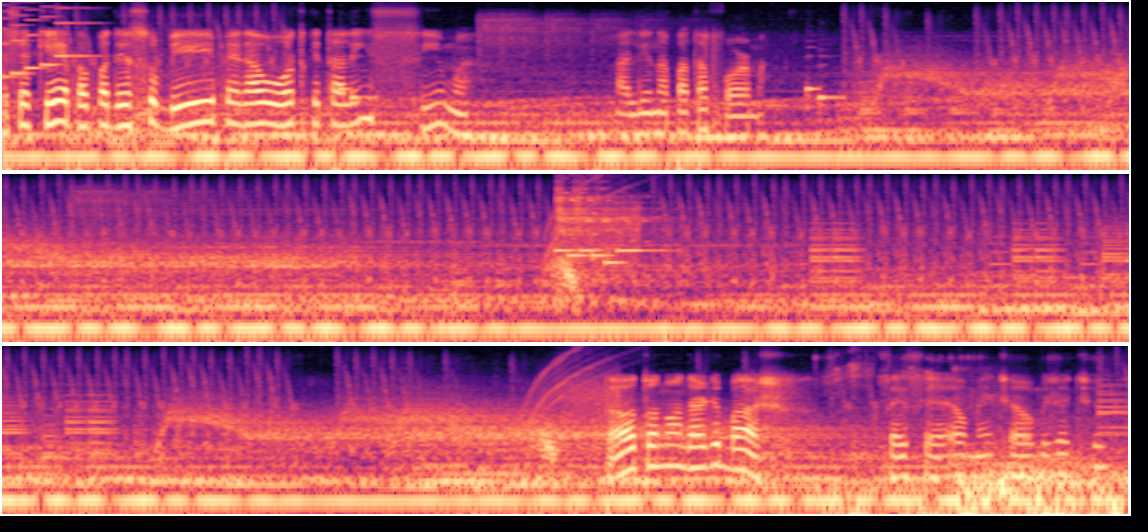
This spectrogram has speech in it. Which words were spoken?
Esse aqui é para poder subir e pegar o outro que tá ali em cima. Ali na plataforma. Então eu tô no andar de baixo. Não sei se realmente é o objetivo.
